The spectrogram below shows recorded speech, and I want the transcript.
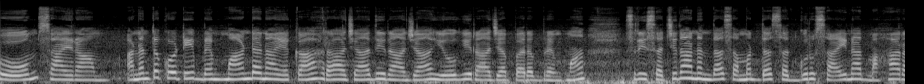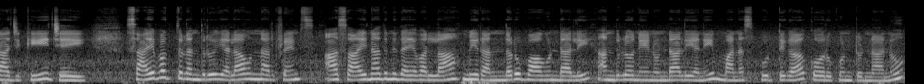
ఓం సాయిరామ్. అనంతకోటి బ్రహ్మాండ నాయక రాజాదిరాజ యోగి రాజా పరబ్రహ్మ శ్రీ సచ్చిదానంద సమర్థ సద్గురు సాయినాథ్ మహారాజుకి జై. సాయి భక్తులందరూ ఎలా ఉన్నారు ఫ్రెండ్స్? ఆ సాయినాథుని దయ వల్ల మీరందరూ బాగుండాలి అందులో నేను ఉండాలి అని మనస్ఫూర్తిగా కోరుకుంటున్నాను.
